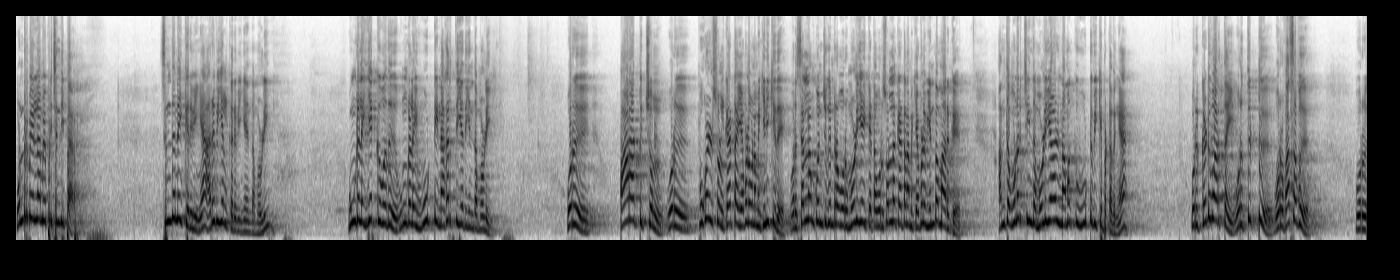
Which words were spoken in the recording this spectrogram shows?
ஒன்றுமே இல்லாமல் எப்படி சிந்திப்பார்? சிந்தனை கருவிங்க அறிவியல் கருவிங்க இந்த மொழி. உங்களை இயக்குவது உங்களை ஊட்டி நகர்த்தியது இந்த மொழி. ஒரு பாராட்டு சொல் ஒரு புகழ் சொல் கேட்டால் எவ்வளவு நமக்கு இனிக்குது? ஒரு செல்லம் கொஞ்சுகின்ற ஒரு மொழியை கேட்டால் ஒரு சொல்ல கேட்டால் நமக்கு எவ்வளவு இன்பமாக இருக்குது அந்த உணர்ச்சி இந்த மொழியால் நமக்கு ஊட்டுவிக்கப்பட்டதுங்க. ஒரு கெடுவார்த்தை ஒரு திட்டு ஒரு வசவு ஒரு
